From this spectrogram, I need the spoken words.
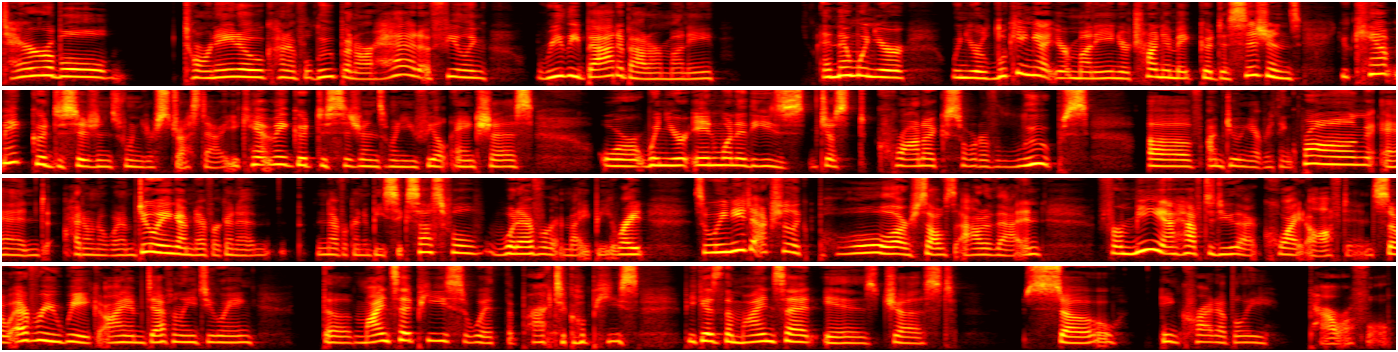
terrible tornado kind of loop in our head of feeling really bad about our money. And then when you're when you're looking at your money and you're trying to make good decisions, you can't make good decisions when you're stressed out. You can't make good decisions when you feel anxious or when you're in one of these just chronic sort of loops of I'm doing everything wrong and I don't know what I'm doing. I'm never going to never going to be successful, whatever it might be, right? So we need to actually like pull ourselves out of that. And for me, I have to do that quite often. So every week I am definitely doing the mindset piece with the practical piece because the mindset is just so incredibly powerful.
